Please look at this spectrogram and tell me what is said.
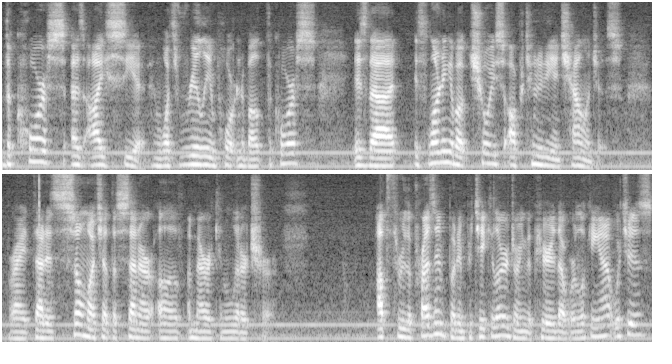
the course, as I see it, and what's really important about the course, is that it's learning about choice, opportunity, and challenges, right? That is so much at the center of American literature. Up through the present, but in particular during the period that we're looking at, which is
